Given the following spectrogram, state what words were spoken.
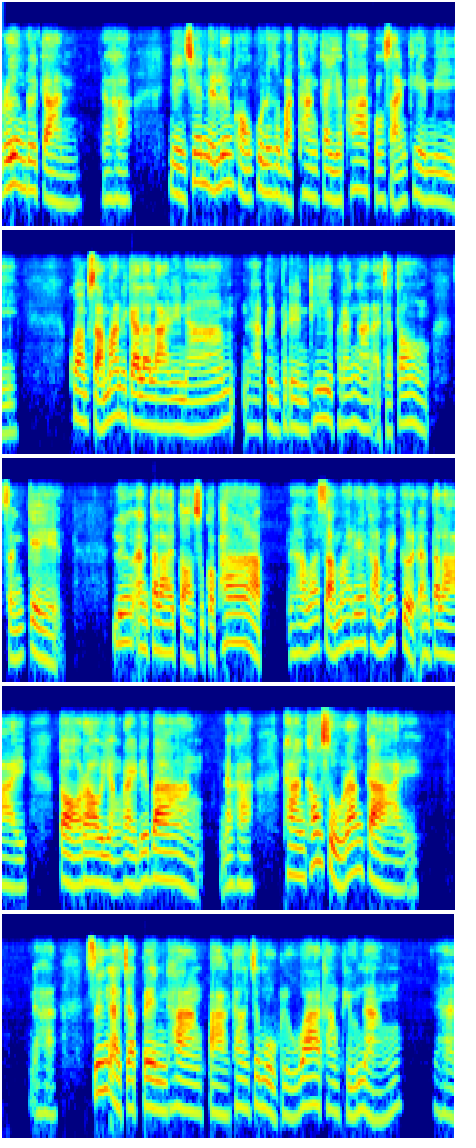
เรื่องด้วยกันนะคะอย่างเช่นในเรื่องของคุณสมบัติทางกายภาพของสารเคมี ความสามารถในการละลายในน้ำนะคะเป็นประเด็นที่พนักงานอาจจะต้องสังเกต เรื่องอันตรายต่อสุขภาพ นะคะว่าสามารถที่จะทำให้เกิดอันตรายต่อเราอย่างไรได้บ้างนะคะทางเข้าสู่ร่างกายนะคะซึ่งอาจจะเป็นทางปากทางจมูกหรือว่าทางผิวหนังนะคะ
